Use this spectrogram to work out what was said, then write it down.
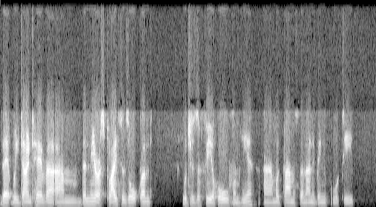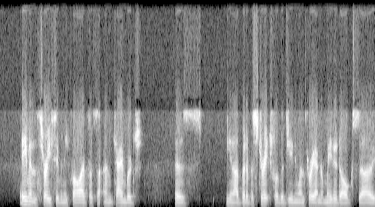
that we don't have. Uh, um, the nearest place is Auckland, which is a fair haul from here, um, with Palmerston only being 40. Even the 375 for, in Cambridge is you know a bit of a stretch for the genuine 300 meter dogs. So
